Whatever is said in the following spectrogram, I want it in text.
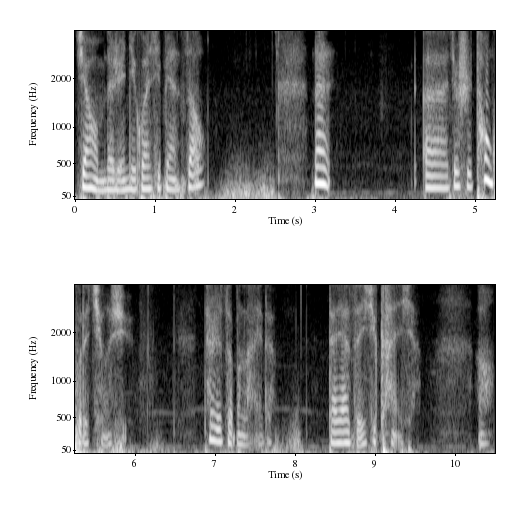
将我们的人际关系变糟，那。呃，就是痛苦的情绪，它是怎么来的？大家仔细去看一下，啊，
